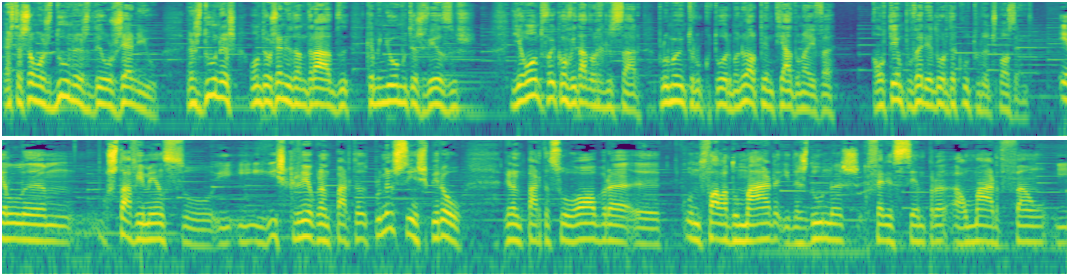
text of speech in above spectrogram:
Estas são as dunas de Eugênio, as dunas onde Eugênio de Andrade caminhou muitas vezes e aonde foi convidado a regressar pelo meu interlocutor Manuel Penteado Neiva, ao tempo vereador da Cultura de Esposende. Ele hum, gostava imenso e, e, escreveu grande parte, pelo menos se inspirou grande parte da sua obra, quando fala do mar e das dunas, referem-se sempre ao mar de Fão e,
